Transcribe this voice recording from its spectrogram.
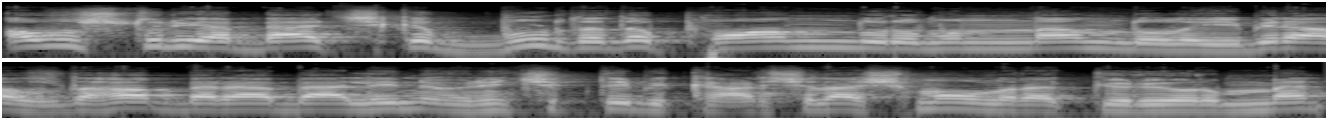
Avusturya, Belçika burada da puan durumundan dolayı biraz daha beraberliğin öne çıktığı bir karşılaşma olarak görüyorum ben.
